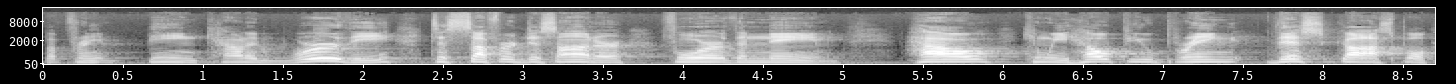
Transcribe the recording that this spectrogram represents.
but from being counted worthy to suffer dishonor for the name? How can we help you bring this gospel,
